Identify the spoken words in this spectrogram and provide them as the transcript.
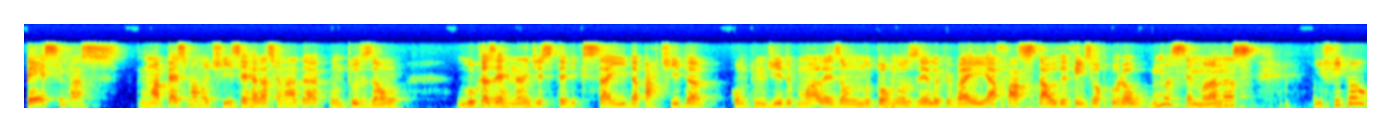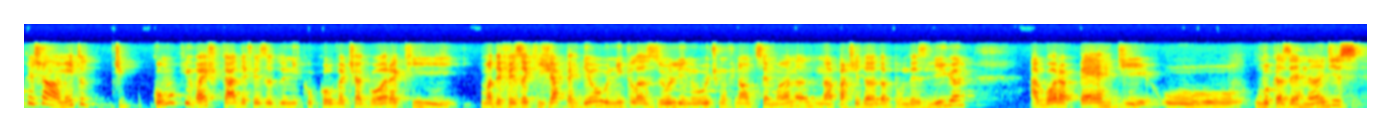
péssima uma péssima notícia relacionada à contusão. Lucas Hernandes teve que sair da partida contundido com uma lesão no tornozelo que vai afastar o defensor por algumas semanas. E fica o questionamento de como que vai ficar a defesa do Nico Kovac agora, que uma defesa que já perdeu o Niklas Zulli no último final de semana, na partida da Bundesliga, agora perde o Lucas Hernandes.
